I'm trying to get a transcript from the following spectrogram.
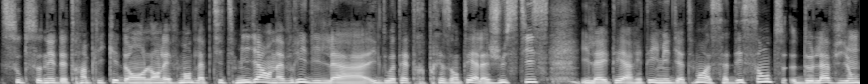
soupçonné d'être impliqué dans l'enlèvement de la petite Mia en avril. Il, a, il doit être présenté à la justice. Il a été arrêté immédiatement à sa descente de l'avion.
